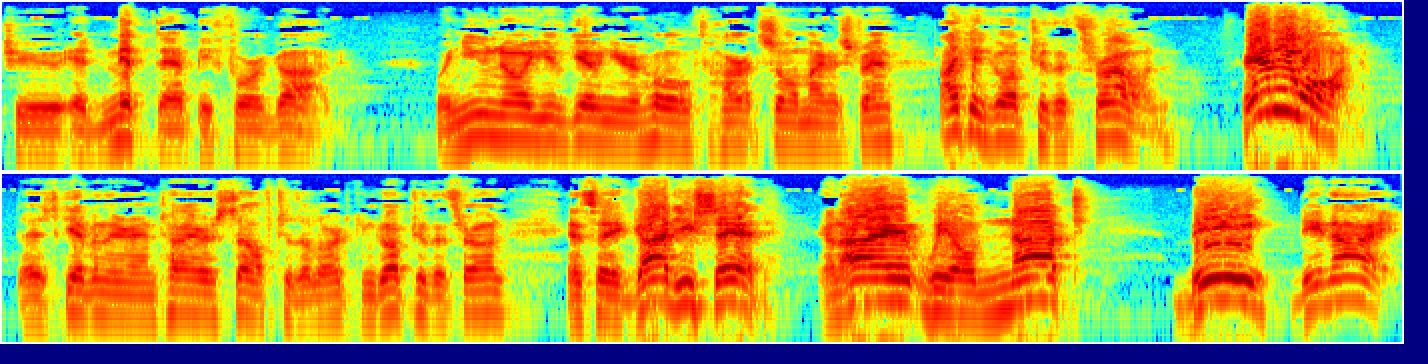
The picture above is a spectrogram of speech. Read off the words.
to admit that before God. When you know you've given your whole heart, soul, mind, and strength, I can go up to the throne. Anyone that has given their entire self to the Lord can go up to the throne and say, God, you said, and I will not be denied.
